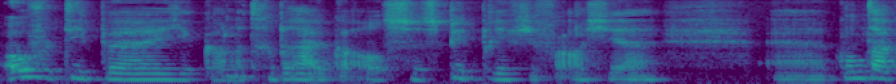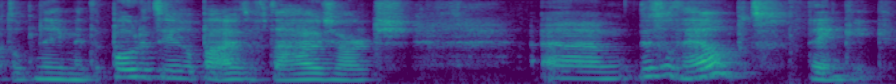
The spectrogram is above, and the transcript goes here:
overtypen, je kan het gebruiken als eh, speakbriefje voor als je contact opneemt met de podotherapeut of de huisarts. Ehm, dus dat helpt, denk ik,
